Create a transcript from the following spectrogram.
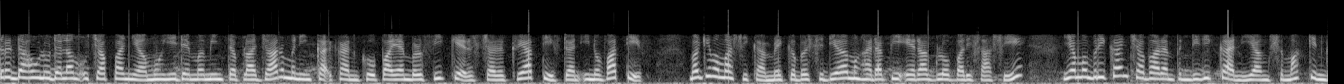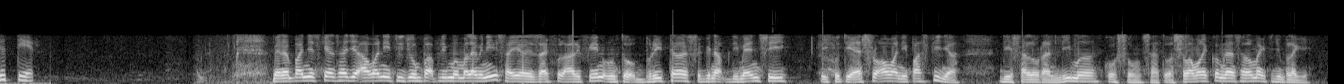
Terdahulu dalam ucapannya, Muhyiddin meminta pelajar meningkatkan keupayaan berfikir secara kreatif dan inovatif bagi memastikan mereka bersedia menghadapi era globalisasi yang memberikan cabaran pendidikan yang semakin getir. Dan nampaknya sekian saja Awani 745 malam ini. Saya Zaiful Arifin untuk berita segenap dimensi. Ikuti Astro Awani pastinya di saluran 501. Assalamualaikum dan selamat kita jumpa lagi.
